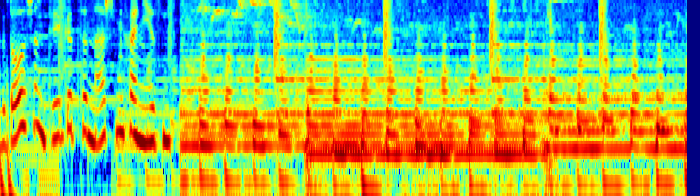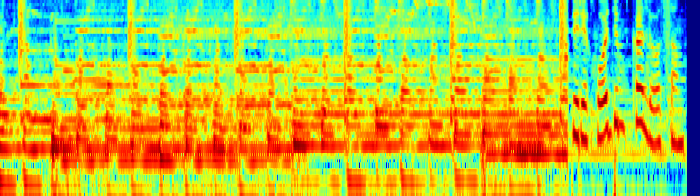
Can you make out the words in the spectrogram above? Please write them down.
Так должен двигаться наш механизм. Переходим к колесам.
